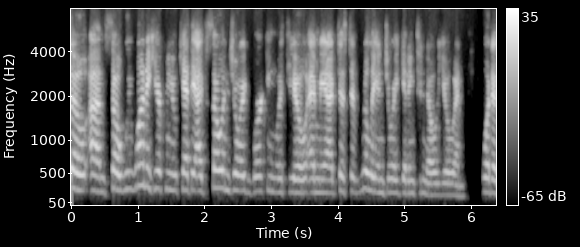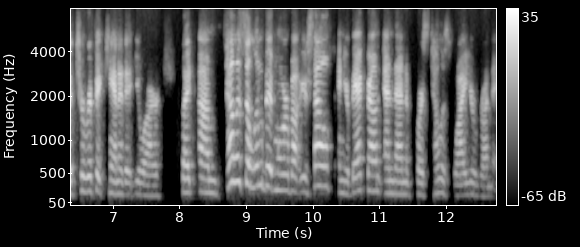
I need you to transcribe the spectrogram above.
So, um, so we want to hear from you, Kathy. I've so enjoyed working with you. I mean, I've just really enjoyed getting to know you and what a terrific candidate you are. But um, tell us a little bit more about yourself and your background, and then, of course, tell us why you're running.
